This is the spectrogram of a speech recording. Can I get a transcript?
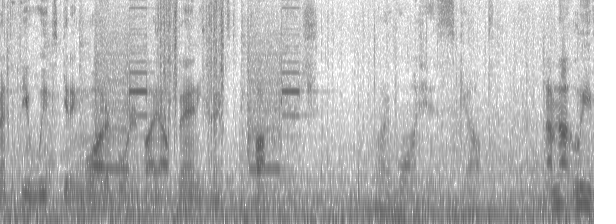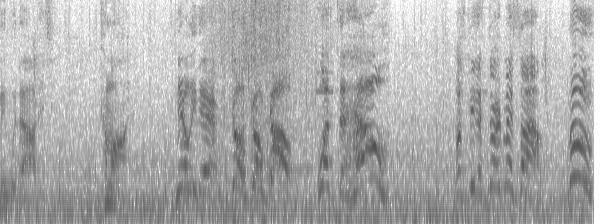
Spent a few weeks getting waterboarded by Albani thanks to Popovich. I want his scalp. And I'm not leaving without it. Come on. Nearly there! Go, go, go! What the hell? Must be the third missile! Move!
